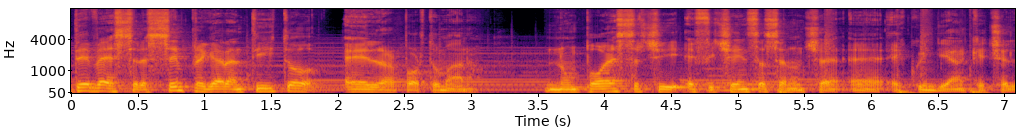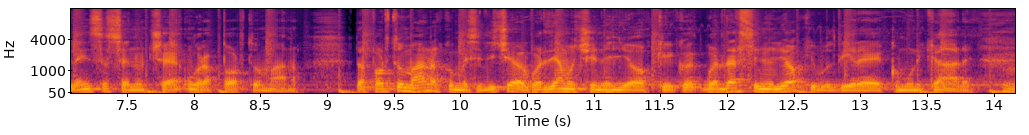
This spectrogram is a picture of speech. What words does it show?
deve essere sempre garantito è il rapporto umano non può esserci efficienza se non c'è eh, e quindi anche eccellenza se non c'è un rapporto umano. Il rapporto umano, come si diceva, guardiamoci negli occhi. Guardarsi negli occhi vuol dire comunicare, mm.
